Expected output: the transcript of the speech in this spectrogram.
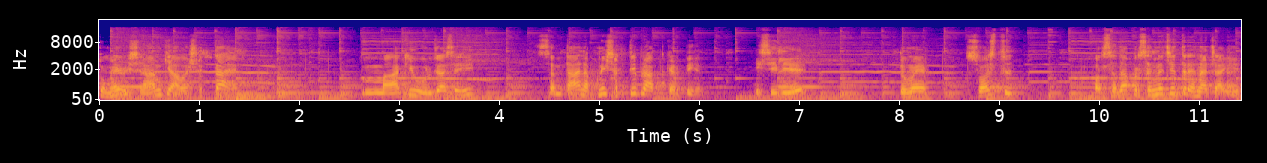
तुम्हें विश्राम की आवश्यकता है। माँ की ऊर्जा से ही संतान अपनी शक्ति प्राप्त करती है। इसीलिए तुम्हें स्वस्थ और सदा प्रसन्न चित्त रहना चाहिए।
